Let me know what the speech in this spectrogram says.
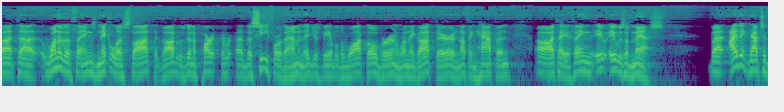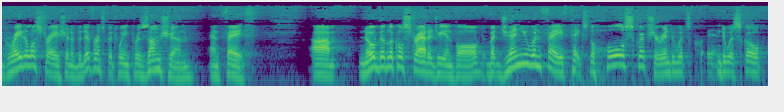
but uh, one of the things, Nicholas thought that God was going to part the, uh, the, sea for them and they'd just be able to walk over. And when they got there and nothing happened, oh, I tell you, thing, it, it was a mess. But I think that's a great illustration of the difference between presumption and faith. Um, no biblical strategy involved, but genuine faith takes the whole Scripture into its, into its scope,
